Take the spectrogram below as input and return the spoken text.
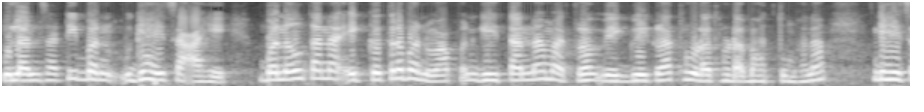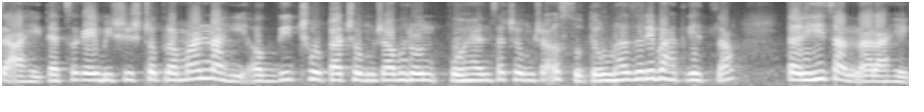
मुलांसाठी बन घ्यायचा आहे. बनवताना एकत्र बनवा पण घेताना मात्र वेगवेगळा थोडा थोडा भात तुम्हाला घ्यायचा आहे. त्याचं काही विशिष्ट प्रमाण नाही. अगदी छोटा चमचा भरून पोह्यांचा चमचा असतो तेवढा जरी भात घेतला तरीही चालणार आहे.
